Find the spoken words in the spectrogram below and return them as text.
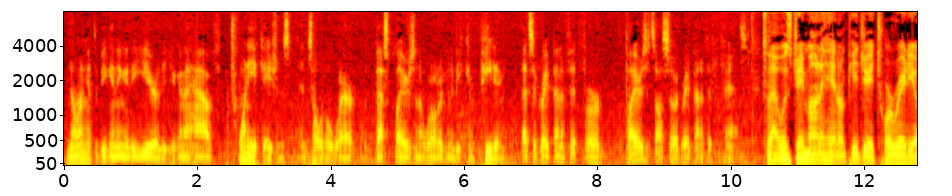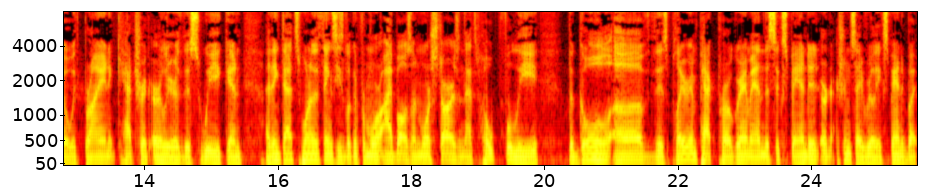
Knowing at the beginning of the year that you're going to have 20 occasions in total where the best players in the world are going to be competing, that's a great benefit for the players. It's also a great benefit for fans. So that was Jay Monahan on PGA Tour Radio with Brian Katrek earlier this week. And I think that's one of the things. He's looking for more eyeballs on more stars, and that's hopefully the goal of this player impact program and this expanded, or I shouldn't say really expanded, but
